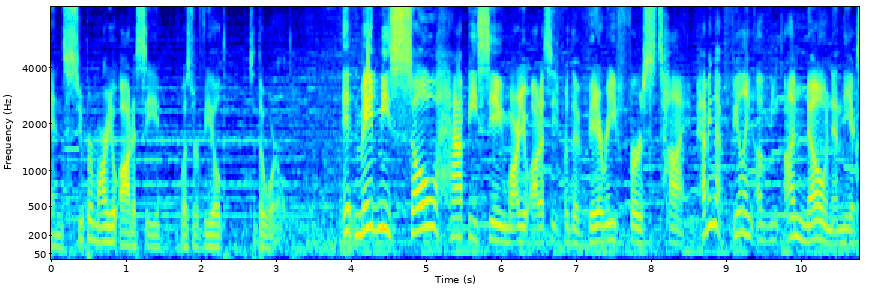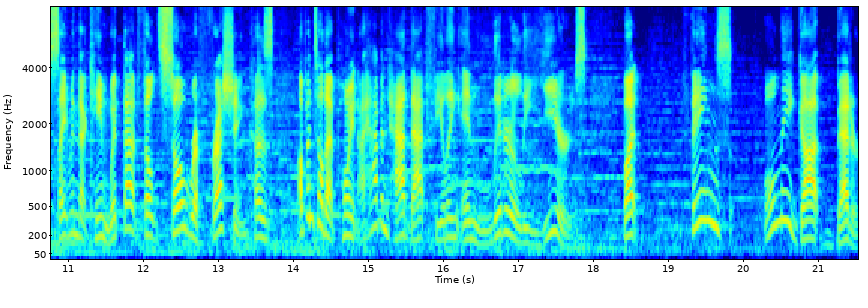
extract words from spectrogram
and Super Mario Odyssey was revealed to the world. It made me so happy seeing Mario Odyssey for the very first time. Having that feeling of the unknown and the excitement that came with that felt so refreshing, because up until that point, I haven't had that feeling in literally years. But things only got better.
